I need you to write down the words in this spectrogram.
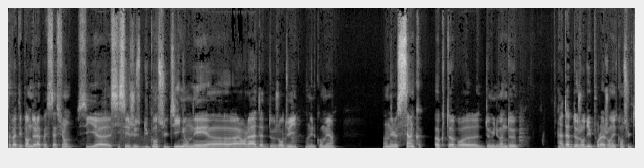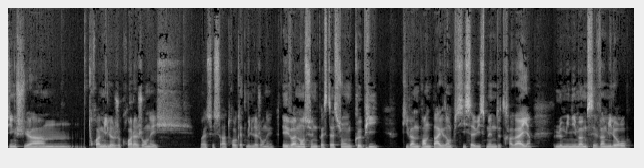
Ça va dépendre de la prestation. Si euh, c'est juste du consulting, on est euh, alors là à date d'aujourd'hui, on est le combien? On est le 5 octobre 2022. Euh, à date d'aujourd'hui pour la journée de consulting, je suis à 3000 hum, je crois la journée. Ouais, c'est ça, 3 ou 4000 la journée. Et vraiment sur une prestation copie, qui va me prendre par exemple 6 à 8 semaines de travail, le minimum c'est 20 000 euros.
